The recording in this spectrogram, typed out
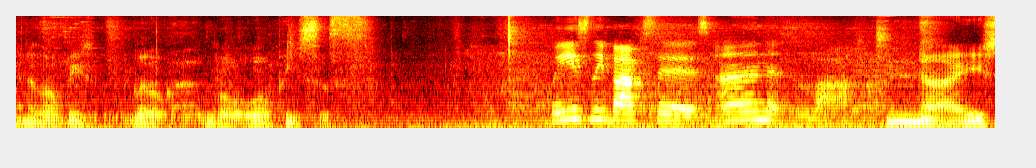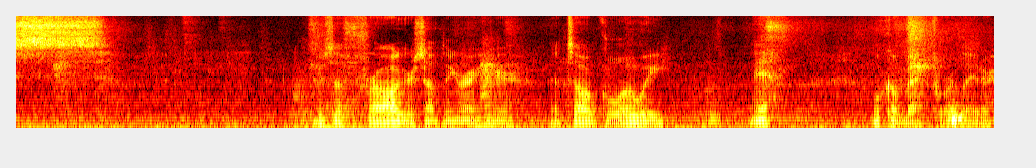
into little piece, little, little, little pieces. Weasley boxes unlocked. Nice. There's a frog or something right here. That's all glowy. Yeah. We'll come back for it later.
